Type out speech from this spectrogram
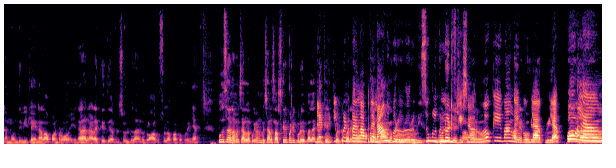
நம்ம வந்து வீட்டில் என்னெல்லாம் பண்ணுறோம் என்னெல்லாம் நடக்குது அப்படின்னு சொல்லிட்டு தான் இந்த vlog ஃபுல்லாக பார்க்க போறீங்க. புதுசாக நம்ம சேனல் பார்க்கணும் நம்ம சேனல் சப்ஸ்கிரைப் பண்ணி கூட பெல் ஐக்கன் கிளிக் பண்ணிட்டு பாருங்க. அப்பதான் நாங்க போற ஒரு ஒரு உங்களுக்கு நோட்டிபிகேஷன் வரும். ஓகே வாங்க இப்போ vlog குள்ள போகலாம்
